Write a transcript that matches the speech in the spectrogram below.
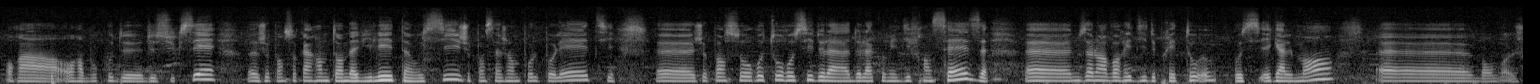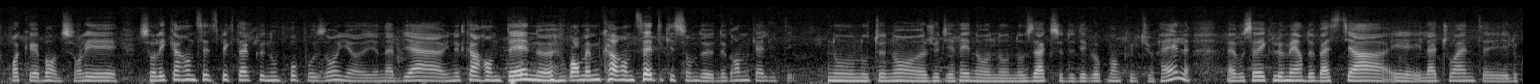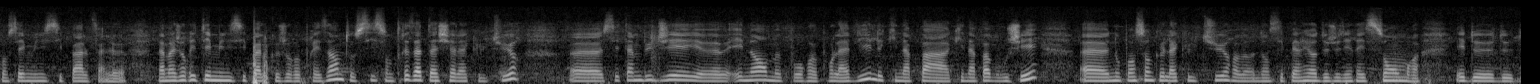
aura, aura beaucoup de, succès. Euh, je pense aux 40 ans d'Aviletta aussi, je pense à Jean-Paul Poletti, euh, je pense au retour aussi de la, de la comédie française. nous allons avoir Eddie de Préto aussi également. bon, je crois que bon, sur, les, sur les 47 spectacles que nous proposons, il y, en a bien une quarantaine, voire même 47 qui sont de grande qualité. Nous, tenons, euh, je dirais, nos, axes de développement culturel. Euh, vous savez que le maire de Bastia et, l'adjointe et le conseil municipal, enfin la majorité municipale que je représente aussi sont très attachés à la culture. Euh, c'est un budget énorme pour, pour la ville qui n'a pas, pas bougé. nous pensons que la culture, dans ces périodes, je dirais, sombres et de, de,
